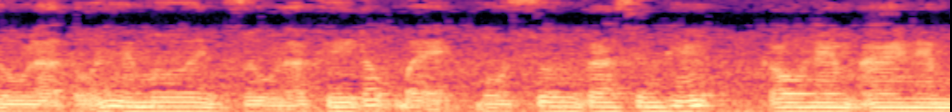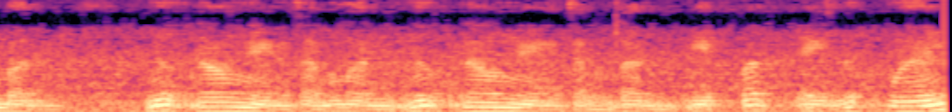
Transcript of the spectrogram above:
dù là tuổi 20, dù là khi tóc bạc, mùa xuân ta xin hát, câu nam ai nam bình, nước non ngàn dặm mình, nước non ngàn dặm tình, nghiệp quách đầy nước mới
